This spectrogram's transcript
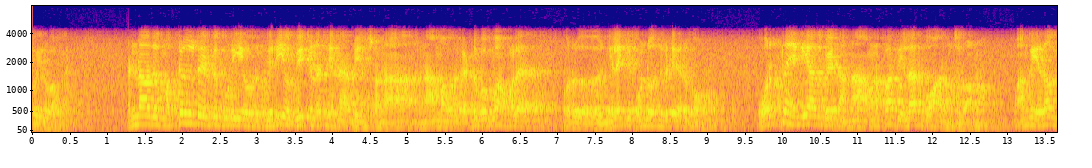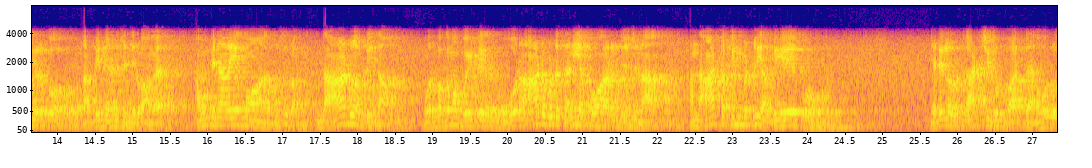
போயிடுவாங்க ரெண்டாவது மக்கள்கிட்ட இருக்கக்கூடிய ஒரு பெரிய ஒரு வீக்னஸ் என்ன அப்படின்னு சொன்னால் நாம் ஒரு கட்டுக்கோப்பும் அவங்கள ஒரு நிலைக்கு கொண்டு வந்துக்கிட்டே இருப்போம். ஒருத்தன் எங்கேயாவது போயிட்டான்னா அவனை பார்த்து எல்லோரும் போக ஆரம்பிச்சிடுவாங்க அங்கே ஏதாவது இருக்கோ அப்படின்னு என்ன செஞ்சுருவாங்க? அவன் பின்னாலேயே போக ஆரம்பிச்சிடுவாங்க இந்த ஆடும் அப்படி தான் ஒரு பக்கமாக போயிட்டு ஒரு ஆடு மட்டும் தனியாக போக ஆரம்பிச்சிச்சுன்னா அந்த ஆட்டை பின்பற்றி அப்படியே போகும். இடையில ஒரு காட்சி கூட பார்த்தேன். ஒரு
